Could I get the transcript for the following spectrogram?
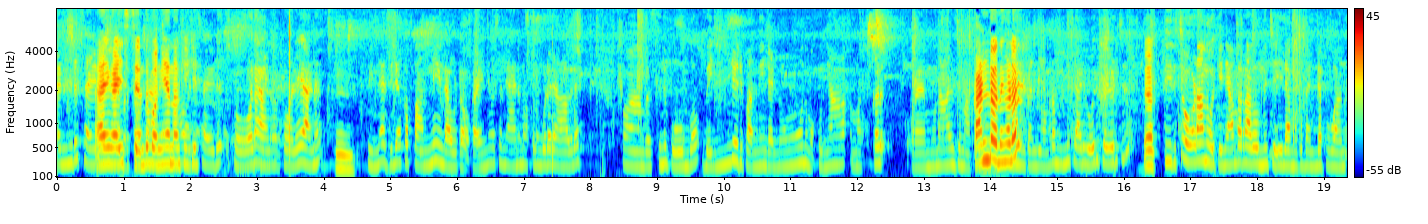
രണ്ട് സൈഡ് എന്ത് ഭംഗിയാ നോക്കിക്കേ. സൈഡ് തോടാണ് പുഴയാണ്. പിന്നെ അതിലൊക്കെ പന്നി ഉണ്ടാവും കേട്ടോ കഴിഞ്ഞ ദിവസം ഞാനും മക്കളും കൂടെ രാവിലെ ബസ്സിന് പോകുമ്പോൾ വലിയൊരു പന്നിയും രണ്ട് മൂന്ന് കുഞ്ഞാ മക്കൾ കുറെ മൂന്നാലഞ്ച് മക്കൾ കണ്ടോ നിങ്ങൾ? കണ്ട്. ഞങ്ങളുടെ മുന്നിൽ ചാടി ഒരു പേടിച്ച് തിരിച്ചു ഓടാൻ നോക്കി. ഞാൻ പറഞ്ഞ അതൊന്നും ചെയ്യില്ല നമുക്ക് മെല്ലെ പോവാന്ന്.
